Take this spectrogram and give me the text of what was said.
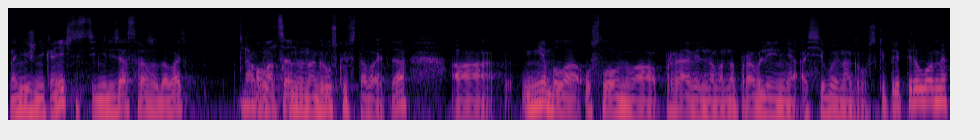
на нижней конечности нельзя сразу давать нагрузку. полноценную нагрузку и вставать. Да? А, не было условного правильного направления осевой нагрузки при переломе.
